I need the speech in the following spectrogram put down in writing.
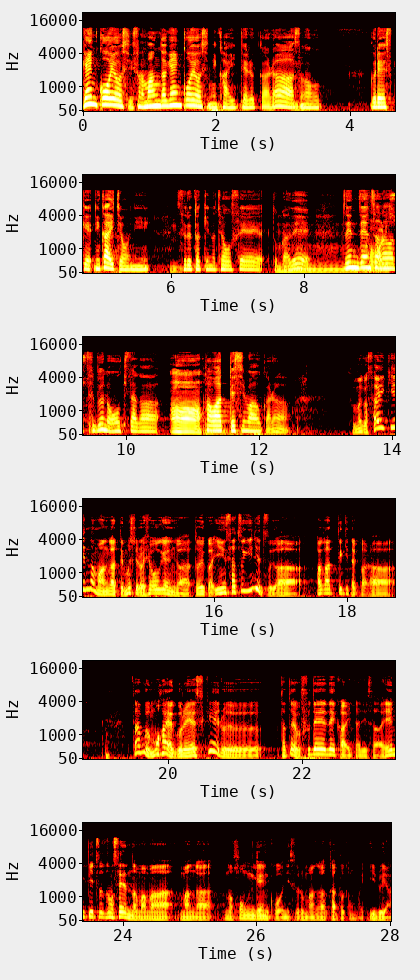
原稿用紙その漫画原稿用紙に書いてるから、そのグレースケ二階調にする時の調整とかで、全然その粒の大きさがあ変わってしまうから、そうなんか最近の漫画ってむしろ表現がというか印刷技術が上がってきたから多分もはやグレースケール例えば筆で描いたりさ鉛筆の線のまま漫画の本原稿にする漫画家とかもいるやん、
